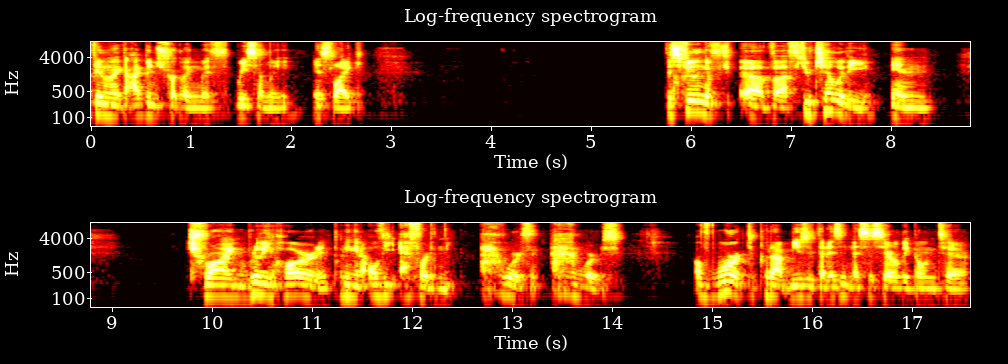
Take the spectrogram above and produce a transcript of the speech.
feeling like I've been struggling with recently is like this feeling of of uh, futility in trying really hard and putting in all the effort and the hours and hours of work to put out music that isn't necessarily going to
